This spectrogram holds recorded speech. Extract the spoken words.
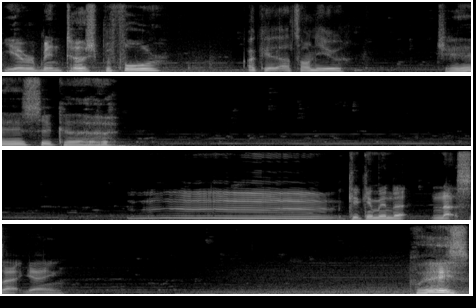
You ever been touched before? Okay, that's on you. Jessica. Kick him in the nutsack, gang. Please.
